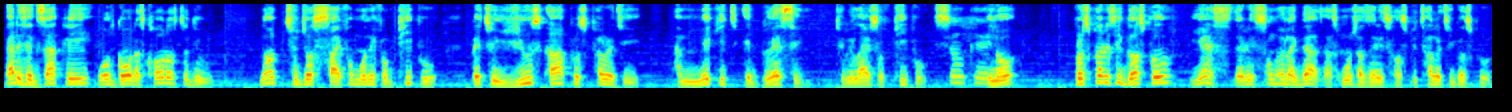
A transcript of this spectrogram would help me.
that is exactly what God has called us to do. Not to just siphon money from people, but to use our prosperity and make it a blessing to the lives of people. So good. You know, prosperity gospel, yes, there is something like that, as much as there is hospitality gospel.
